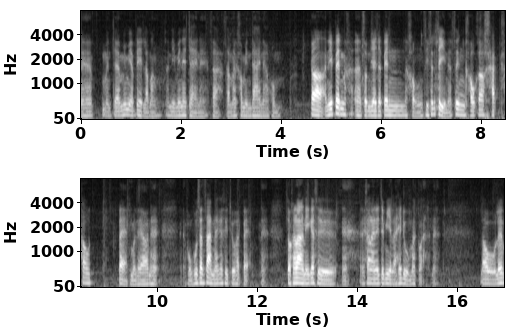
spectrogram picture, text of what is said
นะครับเหมือนจะไม่มีอัปเดตละมั้งอันนี้ไม่แน่ใจนะสาสามารถคอมเมนต์ได้นะครับผม ก็อันนี้เป็นส่วนใหญ่จะเป็นของซีซั่นสี่นะ ซึ่งเขาก็คัดเข้า8หมดแล้วนะฮะ ผมพูดสั้นๆนะก็คือจูคัดนะส่วนข้างล่างนี้ก็คืออ่าอันข้างล่างนี้จะมีอะไรให้ดูมากกว่านะเราเริ่ม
